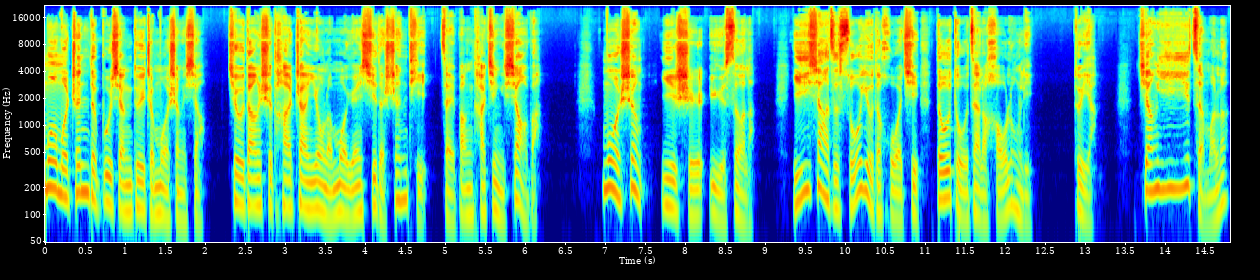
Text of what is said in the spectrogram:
默默真的不想对着莫胜笑，就当是他占用了莫元熙的身体，在帮他尽孝吧。莫胜一时语塞了，一下子所有的火气都堵在了喉咙里。对呀，江依依怎么了？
